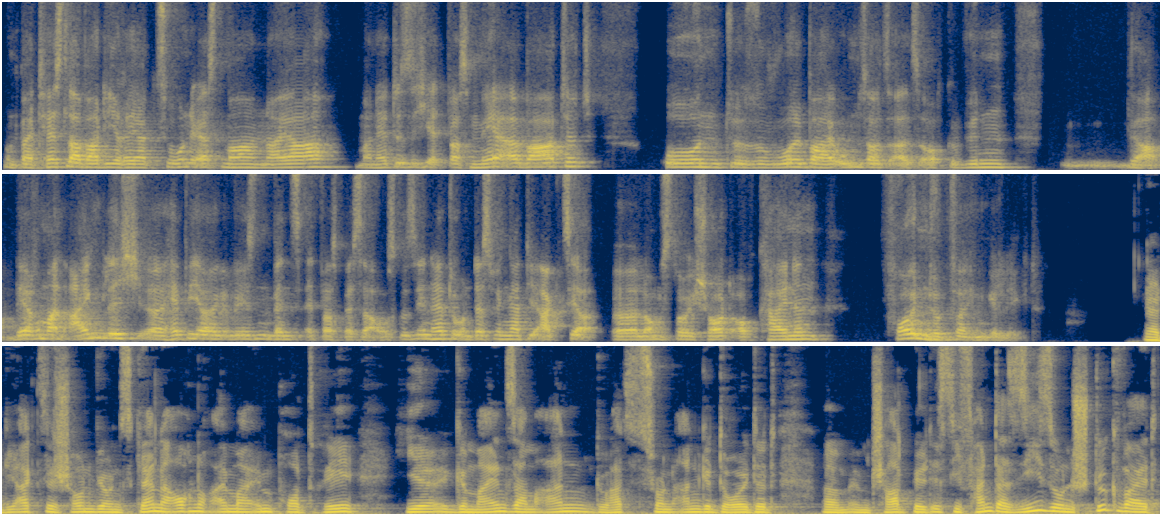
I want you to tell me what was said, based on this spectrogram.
Und bei Tesla war die Reaktion erstmal, naja, man hätte sich etwas mehr erwartet. Und sowohl bei Umsatz als auch Gewinn ja, wäre man eigentlich äh, happier gewesen, wenn es etwas besser ausgesehen hätte. Und deswegen hat die Aktie, äh, long story short, auch keinen Freudenhüpfer hingelegt. Ja, die Aktie schauen wir uns gerne auch noch einmal im Porträt hier gemeinsam an. Du hast es schon angedeutet, ähm, im Chartbild ist die Fantasie so ein Stück weit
